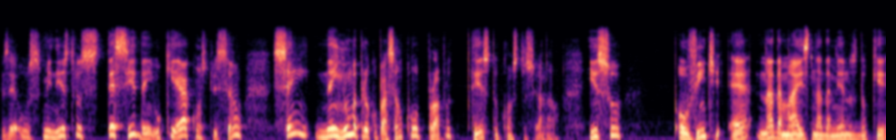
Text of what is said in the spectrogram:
Dizer, os ministros decidem o que é a Constituição sem nenhuma preocupação com o próprio texto constitucional. Isso, ouvinte, é nada mais, nada menos do que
